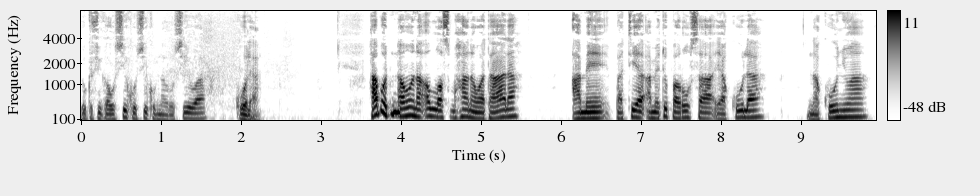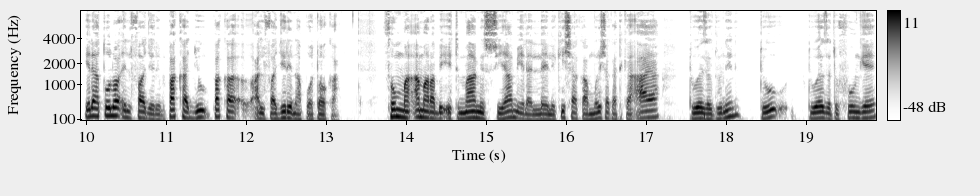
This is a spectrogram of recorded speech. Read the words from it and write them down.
ukifika usiku usiku mnaruhusiwa kula. Hapo tunaona Allah subhana wa ta'ala amepatia ametupa ruhusa ya kula na kunywa ila tulu alfajiri mpaka juu mpaka alfajiri inapotoka. Thumma amara biitmami siyami ila al-layl kisha akaamrisha katika aya tuweze tu nini? Tu, tuweze tufunge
